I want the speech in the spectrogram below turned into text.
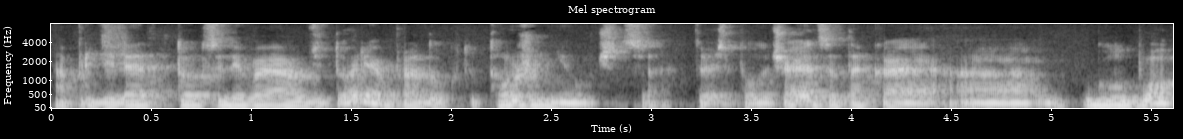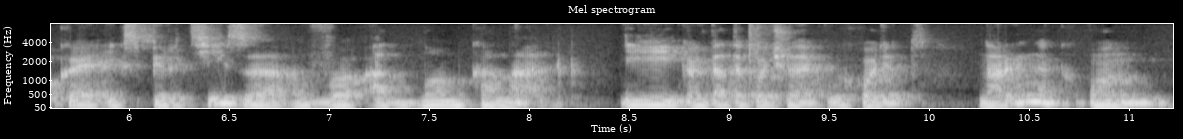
Определять, кто целевая аудитория продукта, тоже не учится. То есть получается такая э, глубокая экспертиза в одном канале. И когда такой человек выходит на рынок, он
